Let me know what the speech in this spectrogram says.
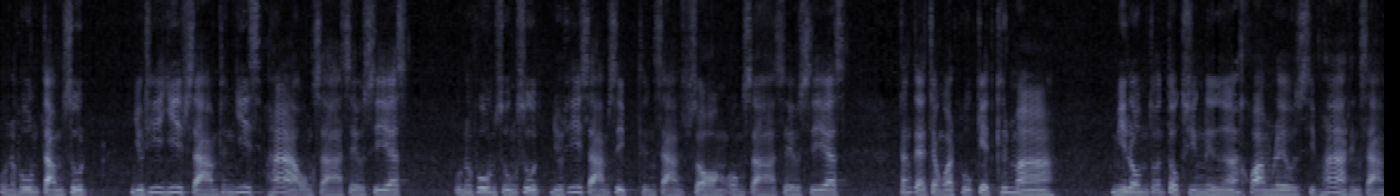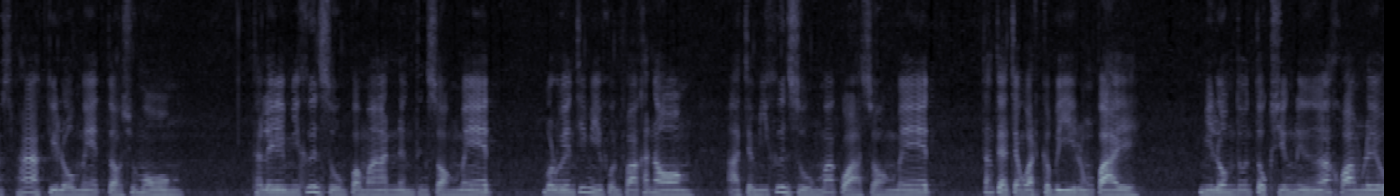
อุณหภูมิต่ำสุดอยู่ที่ 23-25 องศาเซลเซียส อุณหภูมิสูงสุดอยู่ที่ 30-32 องศาเซลเซียส ตั้งแต่จังหวัดภูเก็ตขึ้นมา มีลมตะวันตกเฉียงเหนือความเร็ว 15-35 กิโลเมตรต่อชั่วโมง ทะเลมีคลื่นสูงประมาณ 1-2 เมตร บริเวณที่มีฝนฟ้าขนอง อาจจะมีคลื่นสูงมากกว่า 2 เมตร ตั้งแต่จังหวัดกระบี่ลงไป มีลมตะวันตกเฉียงเหนือความเร็ว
